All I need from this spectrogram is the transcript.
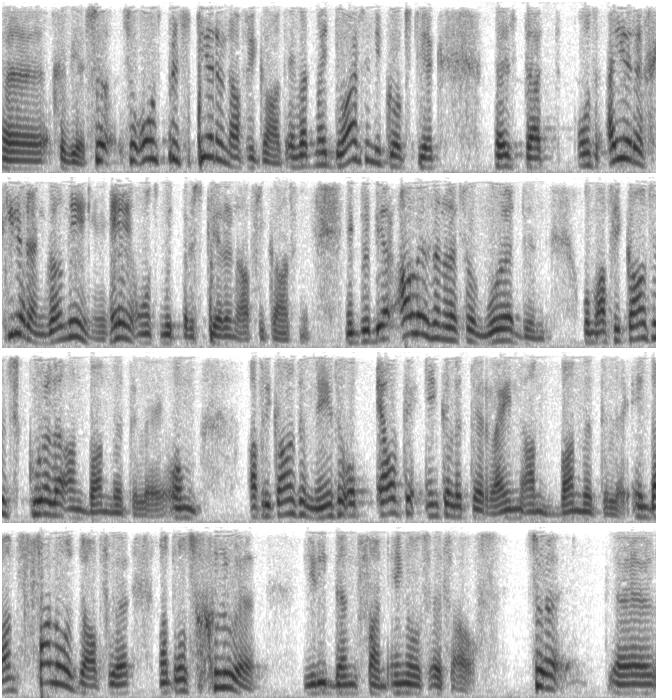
uh gewees. So so ons presteer in Afrikaans en wat my dwars in die kop steek is dat ons eie regering wil nie hê ons moet presteer in Afrikaans nie. En probeer alles in hulle vermoë doen om Afrikaanse skole aan bande te lê, om Afrikaanse mense op elke enkele terrein aan bande te lê. En dan val ons daarvoor want ons glo hierdie ding van Engels is als. So uh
